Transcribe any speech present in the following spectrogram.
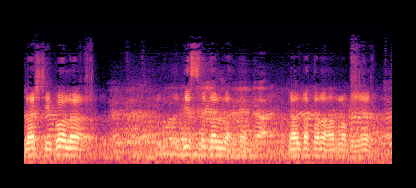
لا شتي يقول دي قال ذكرها الرضي إيه.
